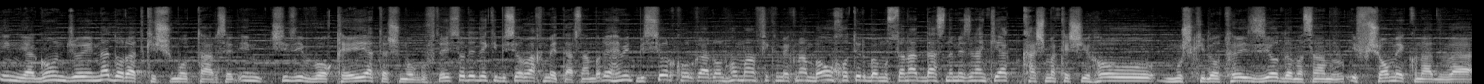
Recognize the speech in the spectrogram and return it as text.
این یگان جایی ندارد که شما ترسید. این چیزی واقعیت شما گفته. ایستاده که بسیار وقت میترسن برای همین بسیار کارگردان ها من فکر می‌کنم به اون خاطر به مستند دست نمی‌زنن که یک کشمکشی ها و مشکلات های زیاد مثلا افشا می‌کند و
